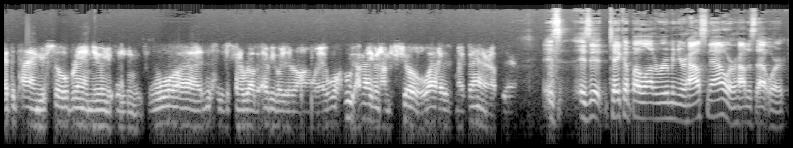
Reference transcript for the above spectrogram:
at the time, you're so brand new, and you're thinking, "What? This is just gonna rub everybody the wrong way." Well, who, I'm not even on the show. Why is my banner up there? Is is it take up a lot of room in your house now, or how does that work?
